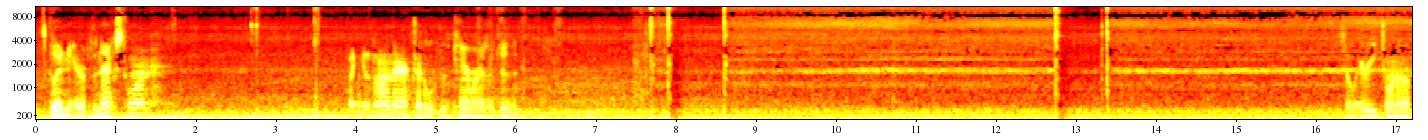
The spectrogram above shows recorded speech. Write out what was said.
Let's go ahead and air up the next one. If I can get it on there, try to look at the camera as I do it. So air each one up.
